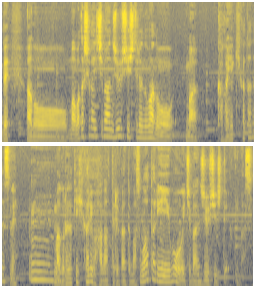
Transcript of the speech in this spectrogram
であの、まあ、私が一番重視しているのはあの、まあ、輝き方ですね、うん。まあ、どれだけ光を放っているかって、まあ、そのあたりを一番重視しております、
